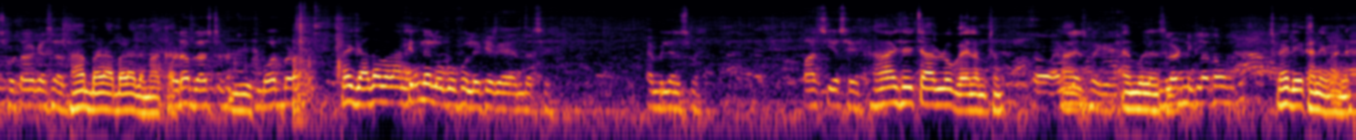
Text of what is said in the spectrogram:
छोटा कैसा था हाँ बड़ा बड़ा धमाका बड़ा ब्लास्ट था बहुत बड़ा नहीं ज़्यादा बड़ा नहीं कितने लोगों को लेके गए अंदर से एम्बुलेंस में पाँच या छः हाँ ऐसे ही चार लोग गए लमसम एम्बुलेंस में गए एम्बुलेंस में ब्लड निकला था उनको नहीं देखा नहीं मैंने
